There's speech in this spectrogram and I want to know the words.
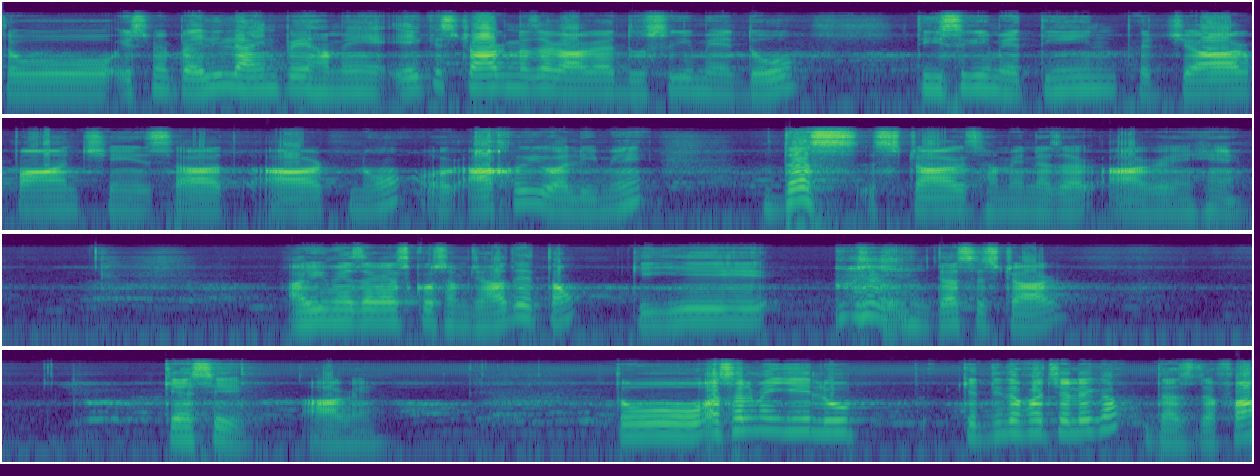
तो इसमें पहली लाइन पे हमें एक स्टार नज़र आ रहा है दूसरी में दो तीसरी में तीन, फिर चार, पाँच, छः, सात, आठ, नौ और आखिरी वाली में दस स्टार्स हमें नज़र आ गए हैं। अभी मैं ज़रा इसको समझा देता हूँ कि ये दस स्टार कैसे आ गए तो असल में ये लूप कितनी दफ़ा चलेगा? दस दफ़ा।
